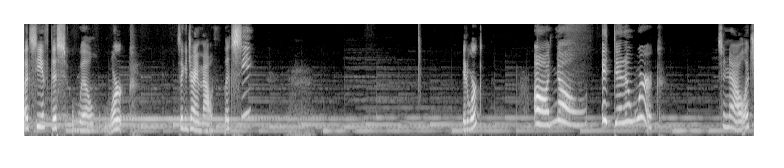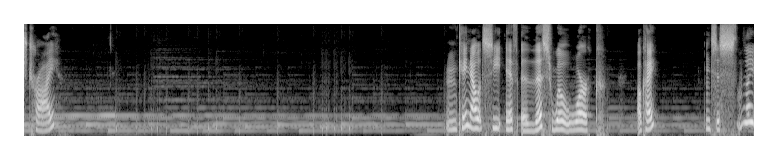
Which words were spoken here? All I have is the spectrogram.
Let's see if this will work. It's like a giant mouth. Let's see. Did it work? Oh no, it didn't work. So now let's try. Okay, now let's see if this will work. Okay. It's a slight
